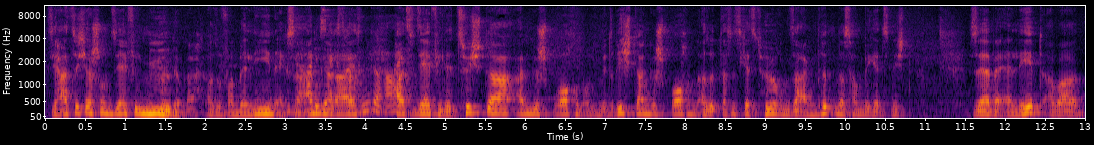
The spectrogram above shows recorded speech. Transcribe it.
Sie hat sich ja schon sehr viel Mühe gemacht, also von Berlin extra, Ja, die ist extra angereist, angereist. hat sehr viele Züchter angesprochen und mit Richtern gesprochen. Also das ist jetzt Hören, Sagen, Dritten, das haben wir jetzt nicht selber erlebt, aber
